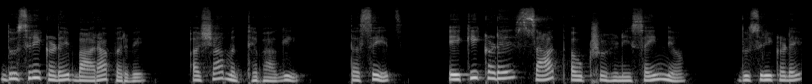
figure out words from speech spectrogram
दुसरीकडे बारा पर्वे अशा मध्यभागी तसेच एकीकडे सात औक्षोहिणी सैन्य दुसरीकडे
